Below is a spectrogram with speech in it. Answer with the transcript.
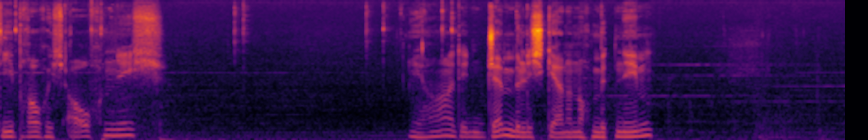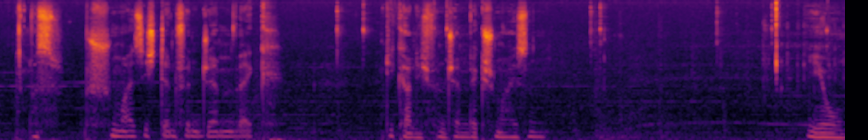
Die brauche ich auch nicht. Ja, den Gem will ich gerne noch mitnehmen. Was schmeiße ich denn für einen Gem weg? Die kann ich für einen Gem wegschmeißen. Jo.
